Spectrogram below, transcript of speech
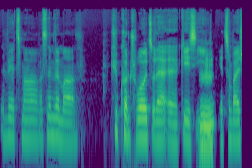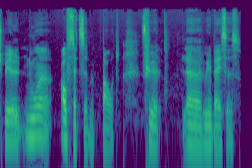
nehmen wir jetzt mal, was nehmen wir mal? Cube Controls oder äh, GSI, Mhm. jetzt zum Beispiel nur Aufsätze baut für äh, Wheelbases.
